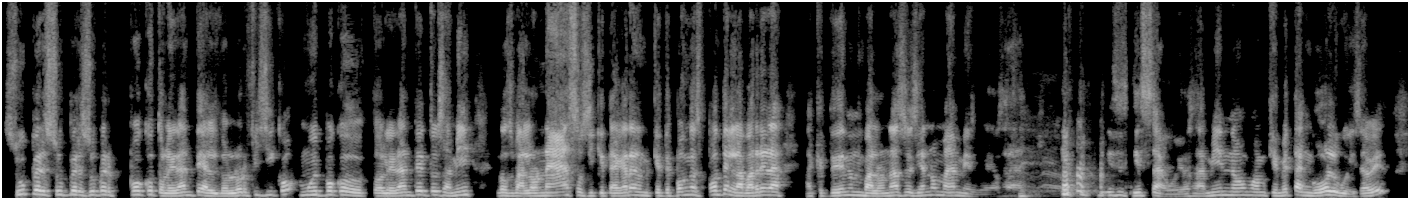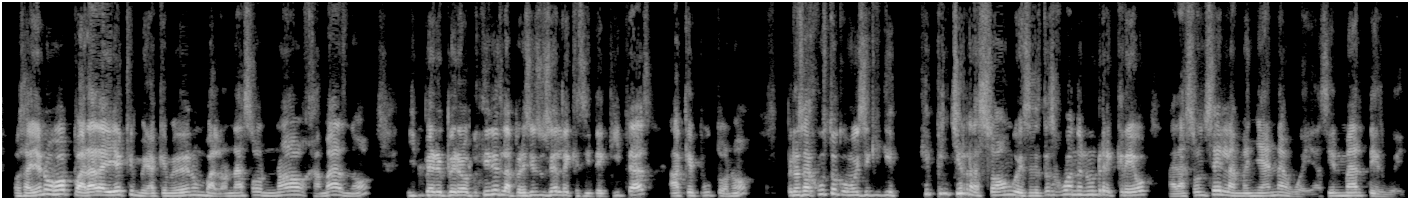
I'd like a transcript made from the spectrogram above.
súper, súper, súper poco tolerante al dolor físico, muy poco tolerante. Entonces, a mí los balonazos y que te agarren, que te pongas, ponte en la barrera a que te den un balonazo, decía, no mames, güey. O sea, ¿qué que esa, güey? O sea, a mí no, que metan gol, güey, ¿sabes? O sea, yo no voy a parar ahí a que me, a que me den un balonazo, no, jamás, ¿no? Y, pero, pero tienes la presión social de que si te quitas, ah, qué puto, ¿no? Pero, o sea, justo como dice Kiki, qué pinche razón, güey. Si estás jugando en un recreo a las 11 de la mañana, güey, así en martes, güey.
